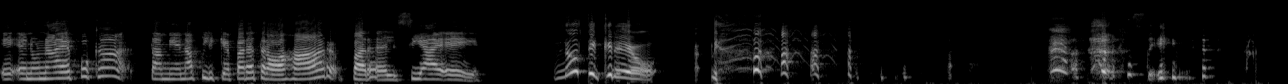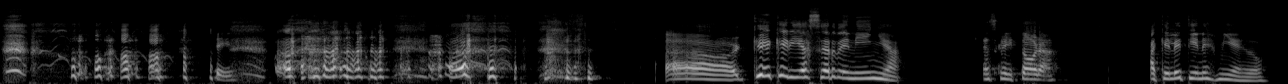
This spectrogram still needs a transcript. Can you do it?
E, en una época también apliqué para trabajar para el CIA. No te creo. Sí. Sí. Ah, ¿Qué querías ser de niña? Escritora. ¿A qué le tienes miedo?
